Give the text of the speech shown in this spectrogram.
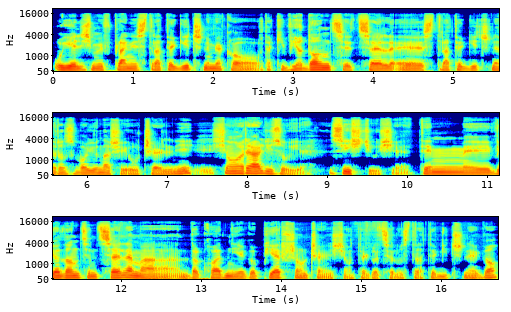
ujęliśmy w planie strategicznym jako taki wiodący cel e, strategiczny rozwoju naszej uczelni, się realizuje ziścił się. Tym y, wiodącym celem, a dokładnie jego pierwszą częścią tego celu strategicznego,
